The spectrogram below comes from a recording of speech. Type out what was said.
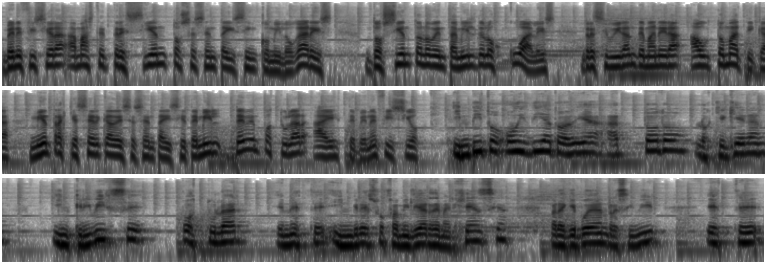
beneficiará a más de 365 mil hogares, 290 mil de los cuales recibirán de manera automática, mientras que cerca de 67 mil deben postular a este beneficio. Invito hoy día todavía a todos los que quieran inscribirse, postular en este ingreso familiar de emergencia para que puedan recibir este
